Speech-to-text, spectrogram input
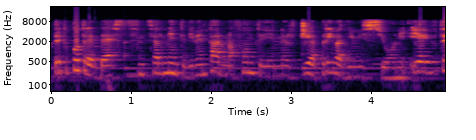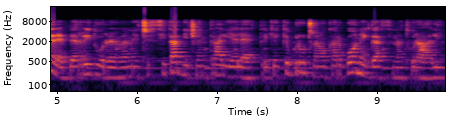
perché potrebbe essenzialmente diventare una fonte di energia priva di emissioni e aiuterebbe a ridurre la necessità di centrali elettriche che bruciano carbone e gas naturali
